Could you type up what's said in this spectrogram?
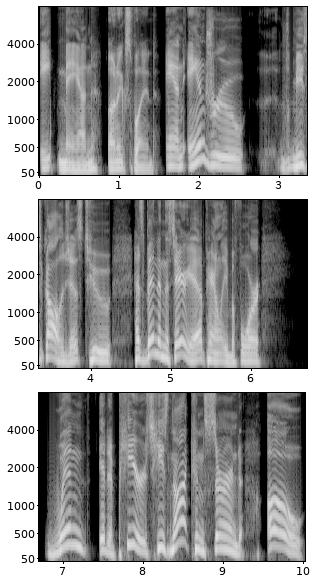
ape man. Unexplained. And Andrew, the musicologist who has been in this area apparently before, when it appears, he's not concerned, oh,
